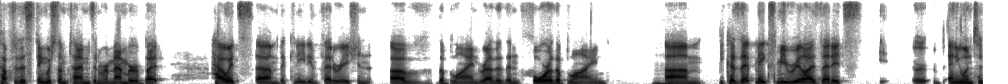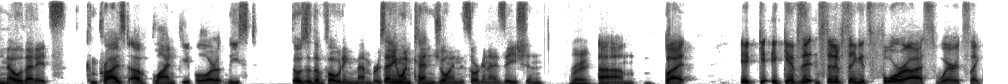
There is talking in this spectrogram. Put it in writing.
It's tough to distinguish sometimes and remember, but how it's um, the Canadian Federation of the Blind rather than for the blind, Mhm. um, because that makes me realize that it's or anyone to know that it's comprised of blind people, or at least those are the voting members. Anyone can join this organization, right. um, but it it gives it instead of saying it's for us, where it's like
